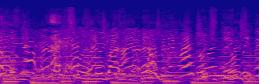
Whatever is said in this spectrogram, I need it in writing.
Excellent mobile invention, don't you think?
